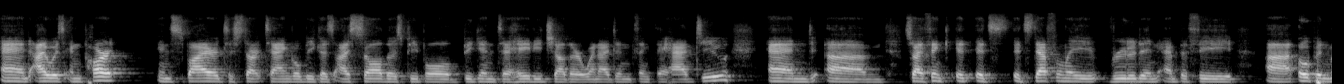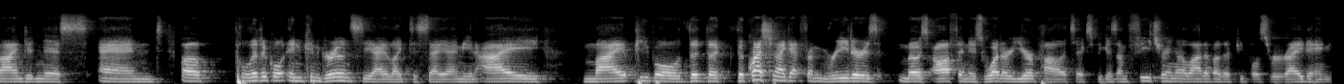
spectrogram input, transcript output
And I was in part inspired to start Tangle because I saw those people begin to hate each other when I didn't think they had to. And um, so I think it, it's it's definitely rooted in empathy, uh, open-mindedness, and a political incongruency. I like to say. I mean, I my people the, the the question i get from readers most often is what are your politics because i'm featuring a lot of other people's writing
